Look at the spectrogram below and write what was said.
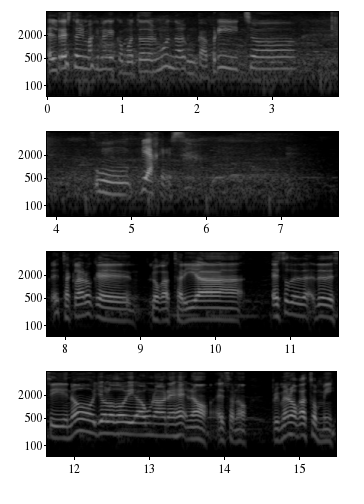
el resto me imagino que como todo el mundo, algún capricho, un- viajes. Está claro que lo gastaría. Eso de, de decir, no, yo lo doy a una ONG, no, eso no. Primero lo gasto en mí.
